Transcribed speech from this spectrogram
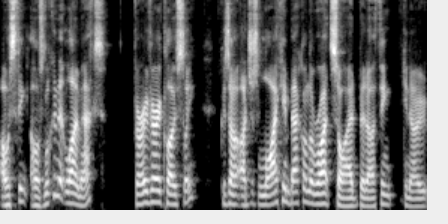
I was think I was looking at Lomax very very closely because I, I, just like him back on the right side. But I think you know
